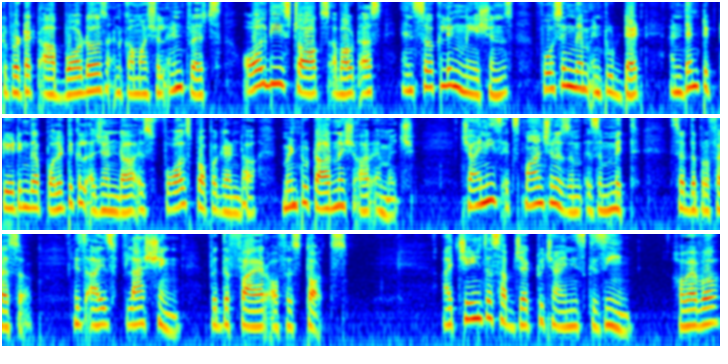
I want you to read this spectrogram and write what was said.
To protect our borders and commercial interests, all these talks about us encircling nations, forcing them into debt, and then dictating their political agenda is false propaganda meant to tarnish our image. Chinese expansionism is a myth, said the professor, his eyes flashing with the fire of his thoughts. I changed the subject to Chinese cuisine. However,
